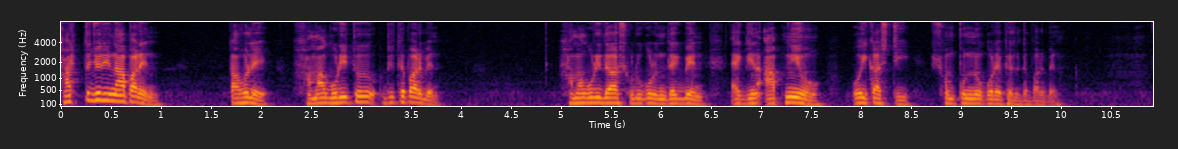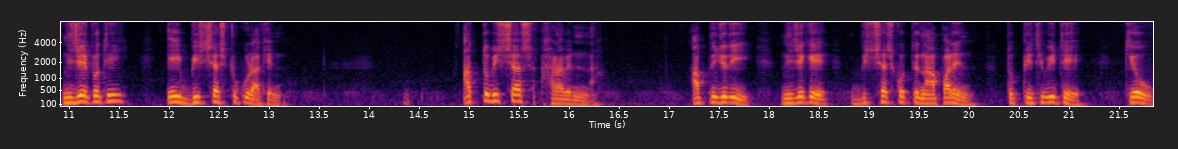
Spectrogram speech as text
হাঁটতে যদি না পারেন, তাহলে হামাগুড়ি তো দিতে পারবেন। হামাগুড়ি দেওয়া শুরু করুন, দেখবেন একদিন আপনিও ওই কাজটি সম্পূর্ণ করে ফেলতে পারবেন। নিজের প্রতি এই বিশ্বাসটুকু রাখেন। আত্মবিশ্বাস হারাবেন না। আপনি যদি নিজেকে বিশ্বাস করতে না পারেন, তো পৃথিবীতে কেউ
